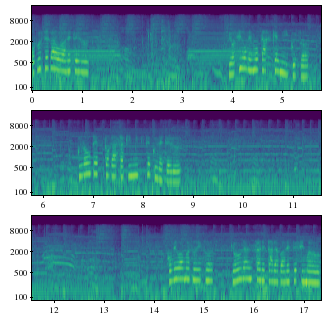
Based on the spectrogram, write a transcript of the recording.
オブセが追われてる。よし俺も助けに行くぞ。クローデットが先に来てくれてる。これはまずいぞ。狂乱されたらバレてしまう。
